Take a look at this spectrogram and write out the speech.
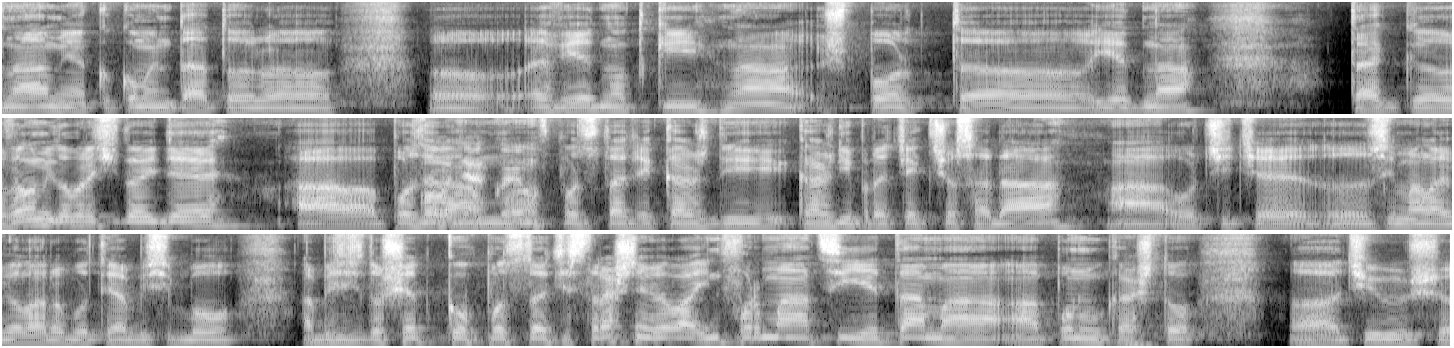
známy ako komentátor e, e, F1 na Šport 1. Tak veľmi dobre ti to ide a pozerám v podstate každý, každý pretek, čo sa dá. A určite e, si mal aj veľa roboty, aby si bol, aby si to všetko v podstate strašne veľa informácií je tam a, a ponúkaš to či už e,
